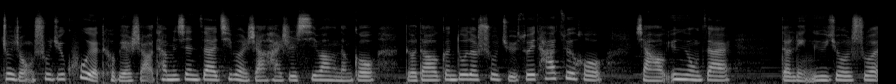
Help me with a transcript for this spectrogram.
这种数据库也特别少。他们现在基本上还是希望能够得到更多的数据，所以他最后想要运用在的领域，就是说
